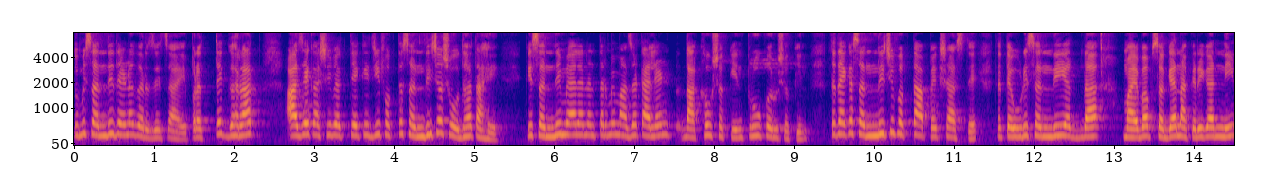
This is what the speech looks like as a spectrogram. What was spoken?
तुम्ही संधी देणं गरजेचं आहे. प्रत्येक घरात आज एक अशी व्यक्ती आहे की जी फक्त संधीच्या शोधात आहे. की संधी मिळाल्यानंतर मी माझं टॅलेंट दाखवू शकेन प्रूव्ह करू शकेन. तर त्या एका संधीची फक्त अपेक्षा असते. तर तेवढी संधी यंदा मायबाप सगळ्या नागरिकांनी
